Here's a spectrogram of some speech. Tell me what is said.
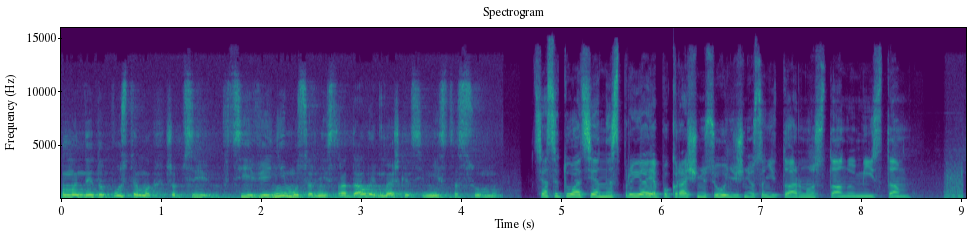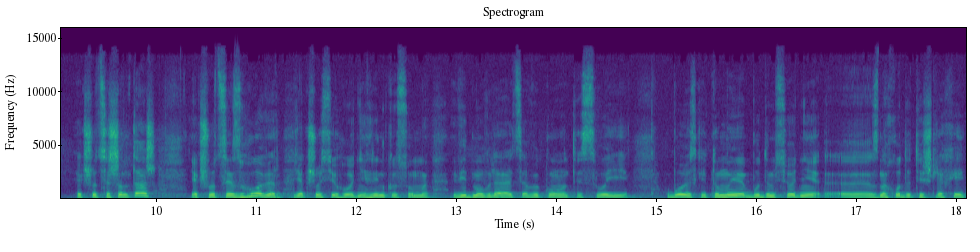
Ми не допустимо, щоб ці, в цій війні мусорній страдали мешканці міста Суми. Ця ситуація не сприяє покращенню сьогоднішнього санітарного стану міста. Якщо це шантаж, якщо це зговір, якщо сьогодні Грінко Суми відмовляються виконувати свої обов'язки, то ми будемо сьогодні е, знаходити шляхи,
